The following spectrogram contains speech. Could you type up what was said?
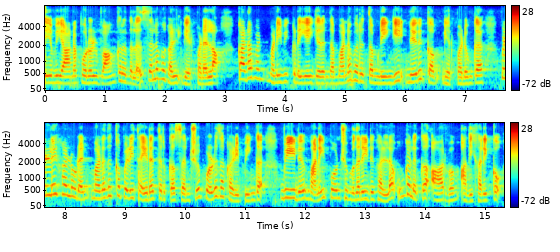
தேவையான பொருள் வாங்குறதுல செலவுகள் ஏற்படலாம். கணவன் மனைவிக்கிடையே இருந்த மன வருத்தம் நீங்கி நெருக்கம் ஏற்படுங்க. பிள்ளைகளுடன் மனதுக்கு பிடித்த இடத்திற்கு சென்று பொழுத கழிப்பீங்க. வீடு மனை போன்ற முதலீடுகளில் உங்களுக்கு ஆர்வம் அதிகரிக்கும்.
